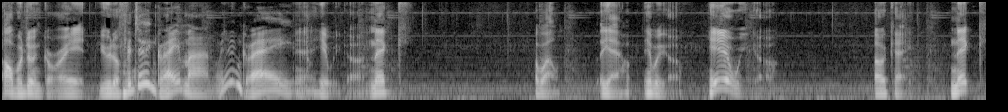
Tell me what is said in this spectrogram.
Oh, we're doing great. Beautiful. We're doing great, man. We're doing great. Yeah, here we go. Nik. Oh, well, yeah, here we go. Here we go. Okay. Nik,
